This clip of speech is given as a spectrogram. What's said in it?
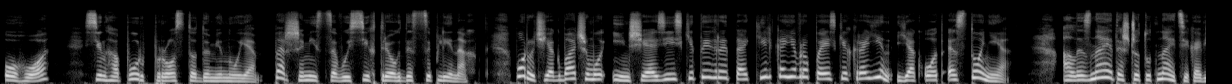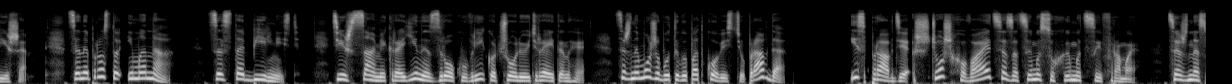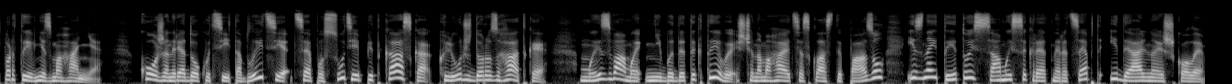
Ого, Сінгапур просто домінує. Перше місце в усіх трьох дисциплінах. Поруч, як бачимо, інші азійські тигри та кілька європейських країн, як от Естонія. Але знаєте, що тут найцікавіше? Це не просто імена, це стабільність. Ті ж самі країни з року в рік очолюють рейтинги. Це ж не може бути випадковістю, правда? І справді, що ж ховається за цими сухими цифрами? Це ж не спортивні змагання. Кожен рядок у цій таблиці це, по суті, підказка, ключ до розгадки. Ми з вами ніби детективи, що намагаються скласти пазл і знайти той самий секретний рецепт ідеальної школи.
